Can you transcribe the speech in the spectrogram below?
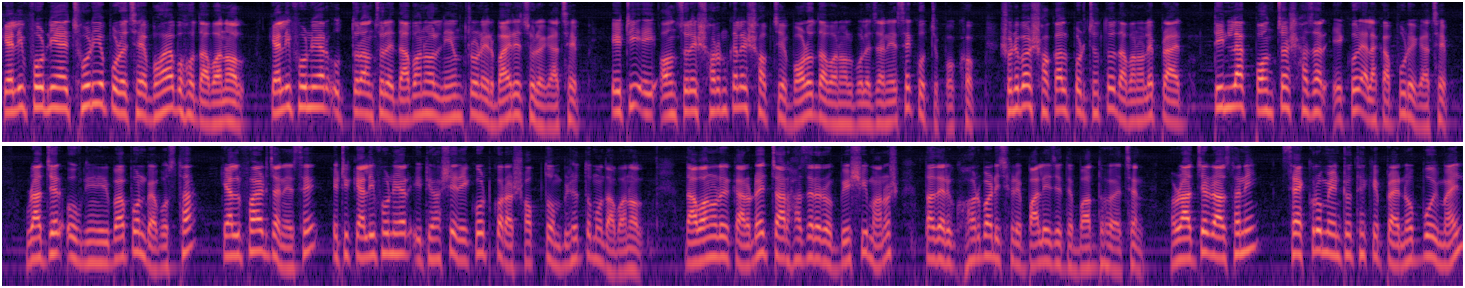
ক্যালিফোর্নিয়ায় ছড়িয়ে পড়েছে ভয়াবহ দাবানল। ক্যালিফোর্নিয়ার উত্তরাঞ্চলে দাবানল নিয়ন্ত্রণের বাইরে চলে গেছে। এটি এই অঞ্চলের স্মরণকালের সবচেয়ে বড় দাবানল বলে জানিয়েছে কর্তৃপক্ষ। শনিবার সকাল পর্যন্ত দাবানলে প্রায় তিন লাখ পঞ্চাশ হাজার একর এলাকা পুড়ে গেছে। রাজ্যের অগ্নি নির্বাপন ব্যবস্থা ক্যালফায়ার জানিয়েছে, এটি ক্যালিফোর্নিয়ার ইতিহাসে রেকর্ড করা সপ্তম বৃহত্তম দাবানল। দাবানলের কারণে চার হাজারেরও বেশি মানুষ তাদের ঘরবাড়ি ছেড়ে পালিয়ে যেতে বাধ্য হয়েছেন। রাজ্যের রাজধানী স্যাক্রোমেন্টো থেকে প্রায় নব্বই মাইল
